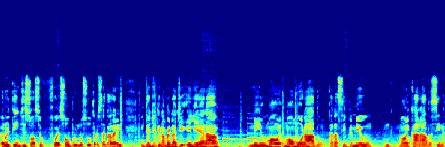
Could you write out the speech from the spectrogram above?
eu não entendi só se foi só o Bruno Sutter ou se a galera entendia que na verdade ele era meio mal-humorado, mal um cara sempre meio mal encarado assim, né?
